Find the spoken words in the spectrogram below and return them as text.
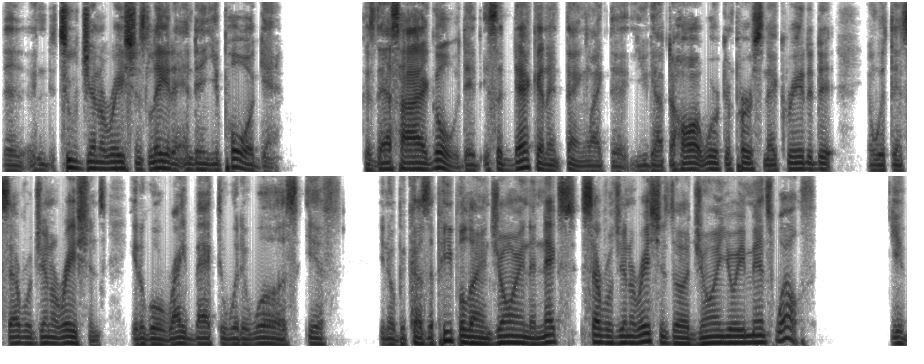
the, the two generations later, and then you pour again. Because that's how it goes. It's a decadent thing like that. You got the hardworking person that created it, and within several generations, it'll go right back to what it was. If you know, because the people are enjoying the next several generations are enjoying your immense wealth. If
